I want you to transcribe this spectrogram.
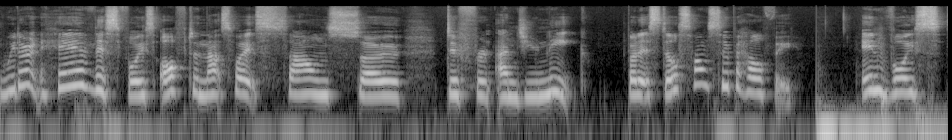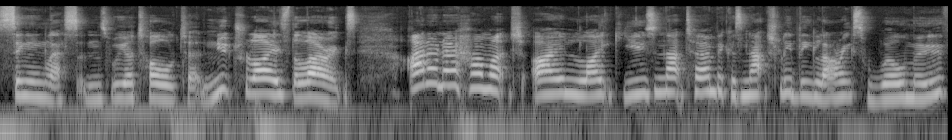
we don't hear this voice often. That's why it sounds so different and unique, but it still sounds super healthy. In voice singing lessons, we are told to neutralize the larynx. I don't know how much I like using that term because naturally the larynx will move,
